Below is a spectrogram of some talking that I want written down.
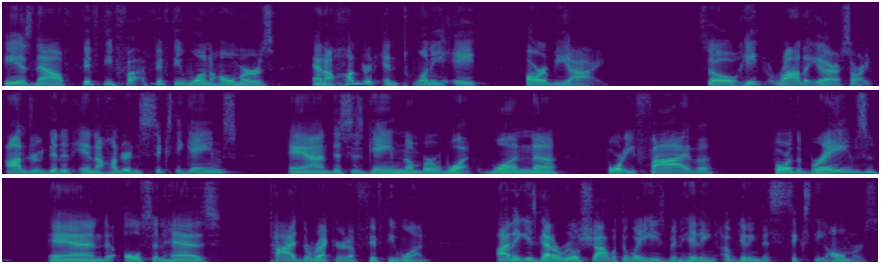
he is now 55, 51 homers and 128 RBI. So he, Ron, uh, sorry, Andruw did it in 160 games, and this is game number what 145 for the Braves, and Olson has tied the record of 51. I think he's got a real shot with the way he's been hitting of getting to 60 homers.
